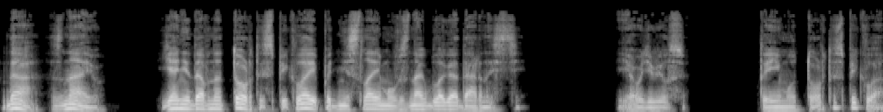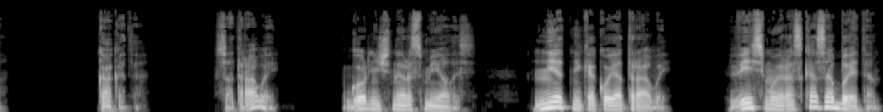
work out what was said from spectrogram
Да, знаю. Я недавно торт испекла и поднесла ему в знак благодарности. Я удивился. Ты ему торт испекла? Как это? С отравой? Горничная рассмеялась. Нет никакой отравы. Весь мой рассказ об этом.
